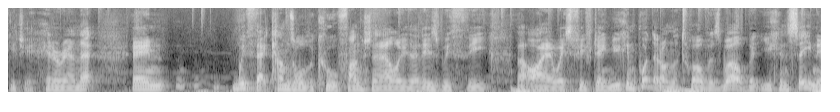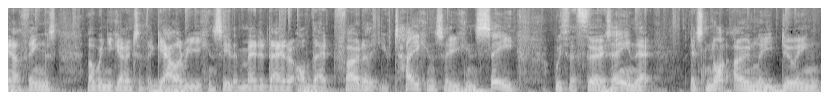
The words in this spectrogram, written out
get your head around that. And with that comes all the cool functionality that is with the uh, iOS 15. You can put that on the 12 as well, but you can see now things like when you go into the gallery, you can see the metadata of that photo that you've taken. So you can see with the 13 that it's not only doing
